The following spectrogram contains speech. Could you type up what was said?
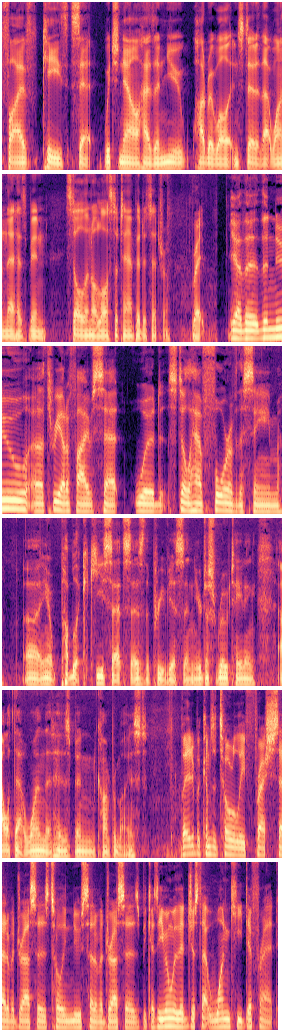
five keys set which now has a new hardware wallet instead of that one that has been stolen or lost or tampered etc right yeah, the the new uh, three out of five set would still have four of the same uh, you know public key sets as the previous, and you're just rotating out that one that has been compromised. But it becomes a totally fresh set of addresses, totally new set of addresses, because even with it just that one key different,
